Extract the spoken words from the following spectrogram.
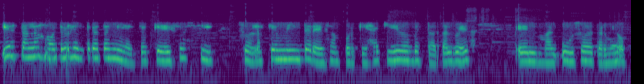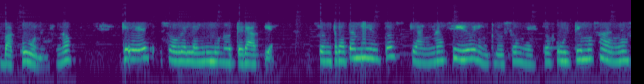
Y están las otras del tratamiento, que esas sí son las que me interesan porque es aquí donde está tal vez el mal uso de términos vacunas, ¿no? Que es sobre la inmunoterapia. Son tratamientos que han nacido incluso en estos últimos años,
